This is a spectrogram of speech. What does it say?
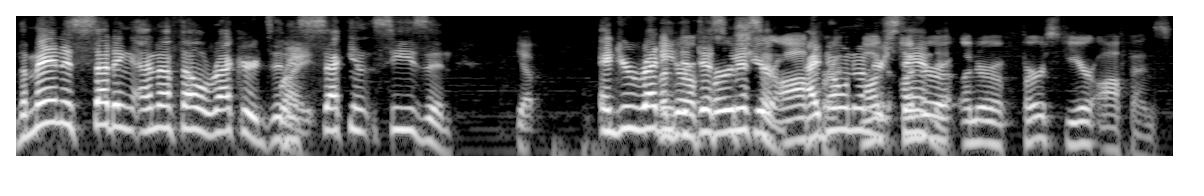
the man is setting NFL records in Right. his second season. Yep. And you're ready under to dismiss first year him. offense. I don't understand under, it. under a first year offense,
